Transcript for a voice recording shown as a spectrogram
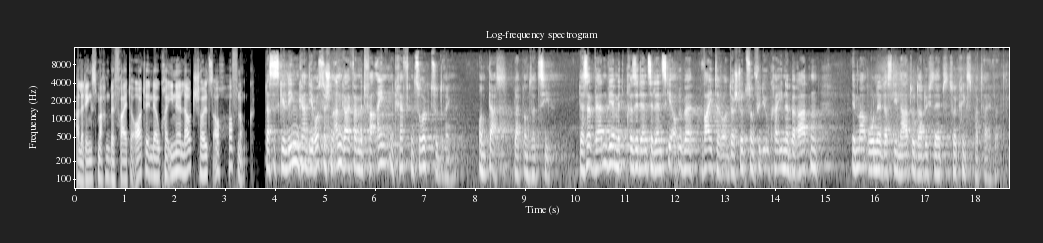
allerdings machen befreite Orte in der Ukraine laut Scholz auch Hoffnung. Dass es gelingen kann, die russischen Angreifer mit vereinten Kräften zurückzudrängen. Und das bleibt unser Ziel. Deshalb werden wir mit Präsident Zelensky auch über weitere Unterstützung für die Ukraine beraten, immer ohne dass die NATO dadurch selbst zur Kriegspartei wird.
